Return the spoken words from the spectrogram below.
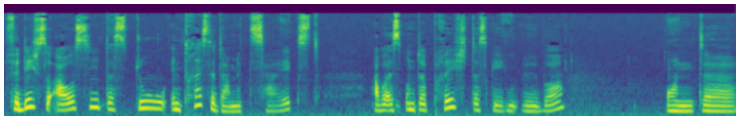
für dich so aussieht, dass du Interesse damit zeigst, aber es unterbricht das Gegenüber. Und äh,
